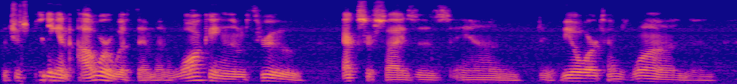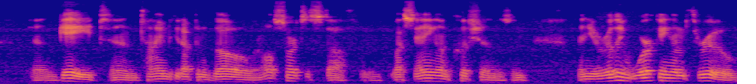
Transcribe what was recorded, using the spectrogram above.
But you're spending an hour with them and walking them through exercises and do VOR times one and and gait and time to get up and go and all sorts of stuff and while standing on cushions and and you're really working them through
